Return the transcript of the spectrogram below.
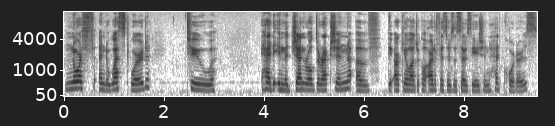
north and westward to head in the general direction of the Archaeological Artificers Association headquarters.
